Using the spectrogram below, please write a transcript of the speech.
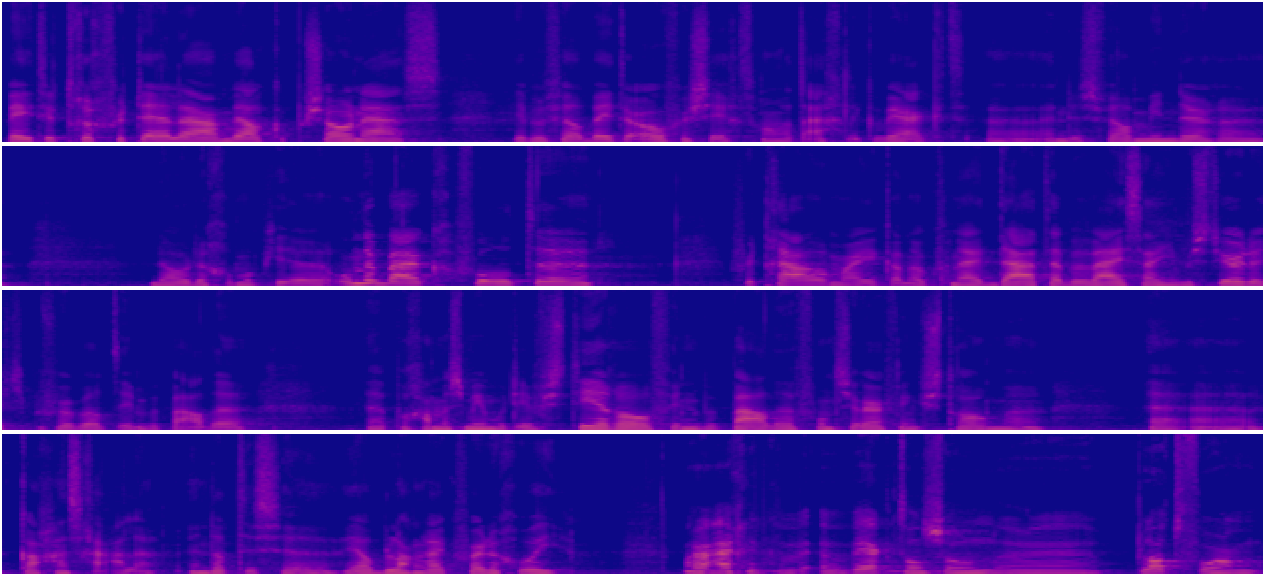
beter terugvertellen aan welke persona's. je hebt een veel beter overzicht van wat eigenlijk werkt. en dus veel minder nodig om op je onderbuikgevoel te vertrouwen. Maar je kan ook vanuit data bewijzen aan je bestuur dat je bijvoorbeeld in bepaalde programma's meer moet investeren of in bepaalde fondsenwervingsstromen kan gaan schalen. En dat is heel belangrijk voor de groei. Maar eigenlijk werkt dan zo'n platform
